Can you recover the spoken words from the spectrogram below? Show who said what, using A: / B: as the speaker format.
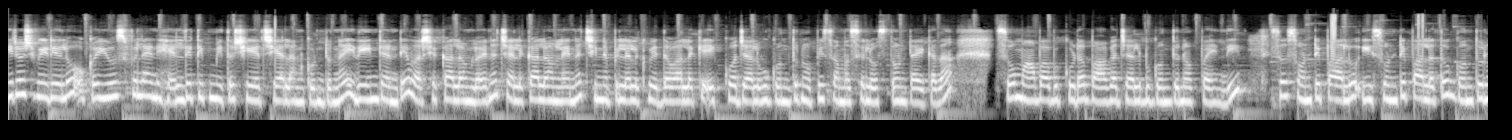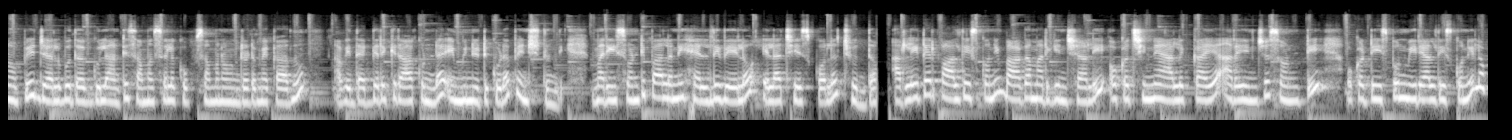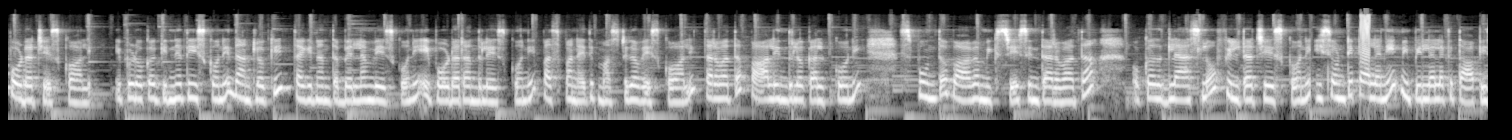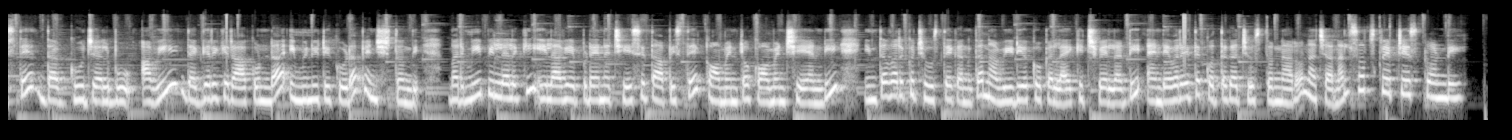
A: ఈరోజు వీడియోలో ఒక యూస్ఫుల్ అండ్ హెల్తీ టిప్ మీతో షేర్ చేయాలనుకుంటున్నా. ఇదేంటంటే వర్షాకాలంలో అయినా చలికాలంలో అయినా చిన్నపిల్లలకు పెద్దవాళ్ళకి ఎక్కువ జలుబు గొంతు నొప్పి సమస్యలు వస్తుంటాయి కదా. సో మా బాబు కూడా బాగా జలుబు గొంతు నొప్పి అయింది. సో సొంటి పాలు ఈ సొంటి పాలతో గొంతు నొప్పి జలుబు దగ్గు లాంటి సమస్యలకు ఉపశమనం ఉండడమే కాదు అవి దగ్గరికి రాకుండా ఇమ్యూనిటీ కూడా పెంచుతుంది. మరి ఈ సొంటి పాలని హెల్తీ వేలో ఎలా చేసుకోవాలో చూద్దాం. అర లీటర్ పాలు తీసుకొని బాగా మరిగించాలి. ఒక చిన్న యాలక్కాయ అర ఇంచు సొంటి ఒక టీ స్పూన్ మిరియాలు తీసుకొని ఇలా పౌడర్ చేసుకోవాలి. ఇప్పుడు ఒక గిన్నె తీసుకొని దాంట్లోకి తగినంత బెల్లం వేసుకొని ఈ పౌడర్ అందులో వేసుకొని పసుపు అనేది మస్ట్గా వేసుకోవాలి. తర్వాత పాలు ఇందులో కలుపుకొని స్పూన్తో బాగా మిక్స్ చేసిన తర్వాత ఒక గ్లాస్లో ఫిల్టర్ చేసుకొని ఈ సొంటి పాలని మీ పిల్లలకు తాపిస్తే దగ్గు జలుబు అవి దగ్గరికి రాకుండా ఇమ్యూనిటీ కూడా పెంచుతుంది. మరి మీ పిల్లలకి ఇలాగ ఎప్పుడైనా చేసి తాపిస్తే కామెంట్లో కామెంట్ చేయండి. ఇంతవరకు చూస్తే కనుక నా వీడియోకి ఒక లైక్ ఇచ్చి వెళ్ళండి. అండ్ ఎవరైతే కొత్తగా చూస్తున్నారో నా ఛానల్ సబ్స్క్రైబ్ చేసుకోండి.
